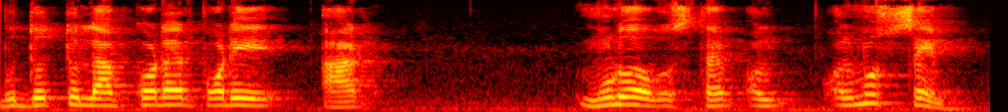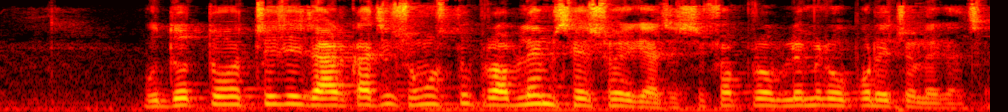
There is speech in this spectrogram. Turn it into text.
বুদ্ধত্ব লাভ করার পরে আর মূঢ় অবস্থায় অলমোস্ট সেম বুদ্ধত্ব হচ্ছে যে যার কাছে সমস্ত প্রবলেম শেষ হয়ে গেছে, সে সব প্রবলেমের ওপরে চলে গেছে।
